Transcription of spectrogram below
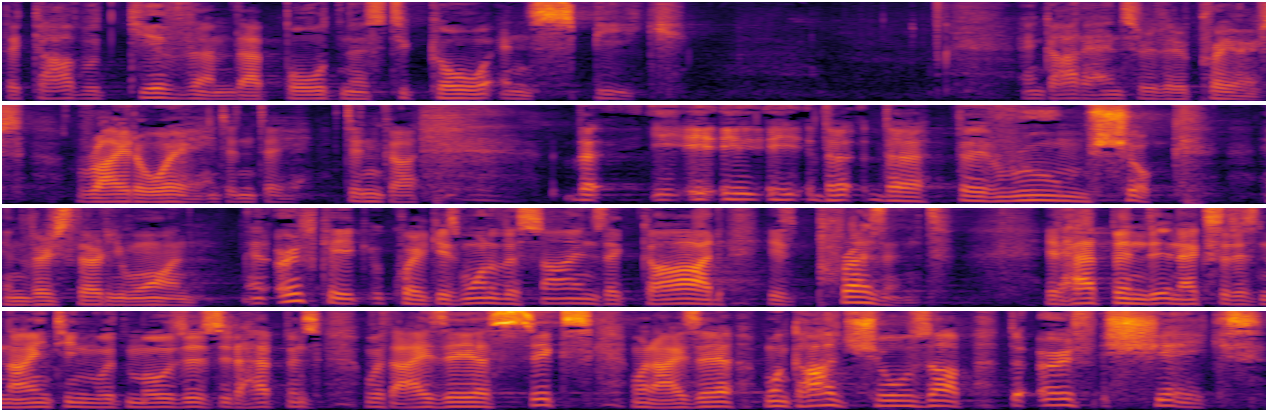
that God would give them that boldness to go and speak. And God answered their prayers right away, didn't they? Didn't God? The, it, it, it, the, the, the room shook in verse 31. An earthquake is one of the signs that God is present. It happened in Exodus 19 with Moses. It happens with Isaiah 6 when Isaiah, when God shows up, the earth shakes.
